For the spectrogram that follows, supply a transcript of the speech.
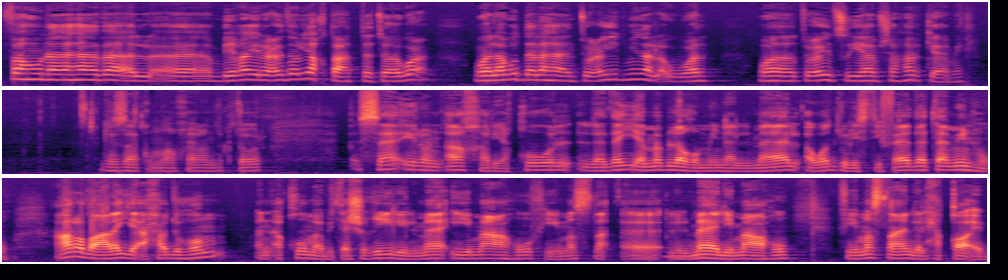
فهنا هذا آه، بغير عذر يقطع التتابع ولا بد لها أن تعيد من الأول وتعيد صيام شهر كامل. جزاكم الله خيرا دكتور. سائل آخر يقول لدي مبلغ من المال أود الاستفادة منه. عرض علي أحدهم أن أقوم بتشغيل الماء معه في مصنع آه للمال معه في مصنع للحقائب.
